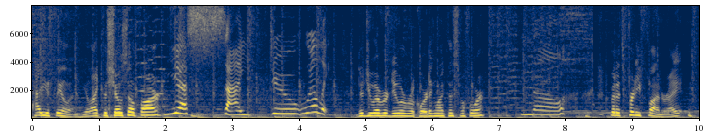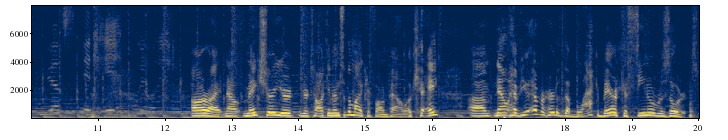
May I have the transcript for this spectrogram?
How you feeling? You like the show so far? Yes, I do. Really? Did you ever do a recording like this before? No. But it's pretty fun, right? Yes, it is. Really. All right. Now make sure you're you're talking into the microphone, pal. Okay. Um, now, have you ever heard of the Black Bear Casino Resort?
